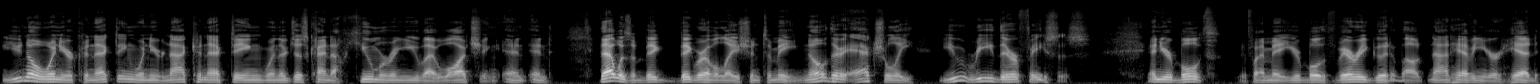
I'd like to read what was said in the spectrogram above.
You know when you're connecting, when you're not connecting, when they're just kind of humoring you by watching. And and that was a big big revelation to me. No, they're actually you read their faces. And you're both, if I may, you're both very good about not having your head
